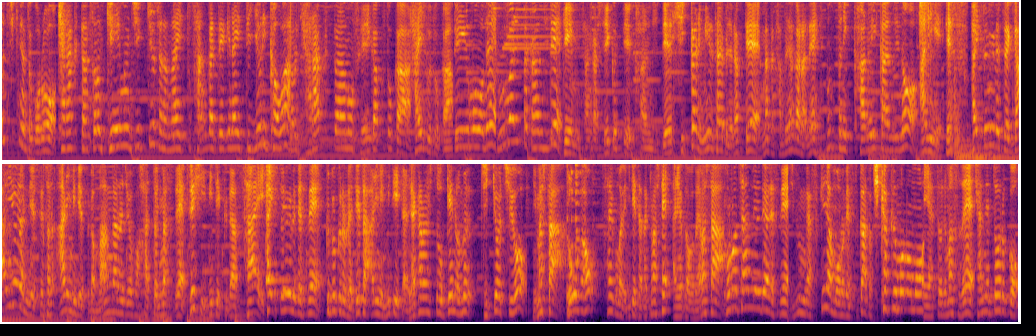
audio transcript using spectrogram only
直なところキャラクターそのゲーム実況者じゃないと参加できないっていうよりかはそのキャラクターの性格とかタイプとかっていうものでふんわりした感じでゲームに参加していくっていう感じでしっかり見るタイプじゃなくてなんか食べながらね本当に軽い感じのアニメです。はいというわけでですね概要欄にですねそのアニメですとか漫画の情報貼っておりますのでぜひ見てください。はいというわけでですね福袋で出たアニメ見ていた中の人ゲノム実況中を見ました。動画を最後まで見ていただきましてありがとうございました。このチャンネルではですね自分が好きなものですとかあと企画ものもやっておりますのでチャンネル登録を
